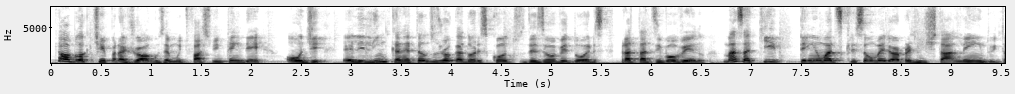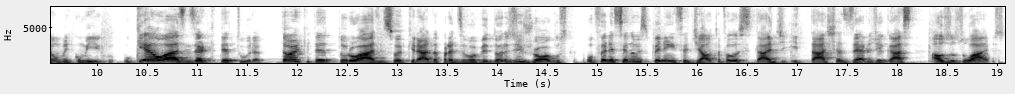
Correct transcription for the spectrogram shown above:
que é uma blockchain para jogos, é muito fácil de entender, onde ele linka, né, tanto os jogadores quanto os desenvolvedores para estar tá desenvolvendo. Mas aqui tem uma descrição melhor para a gente estar tá lendo, então vem comigo. O que é Oasis Arquitetura? Então a arquitetura Oasis foi criada para desenvolvedores de jogos jogos, oferecendo uma experiência de alta velocidade e taxa zero de gás aos usuários,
